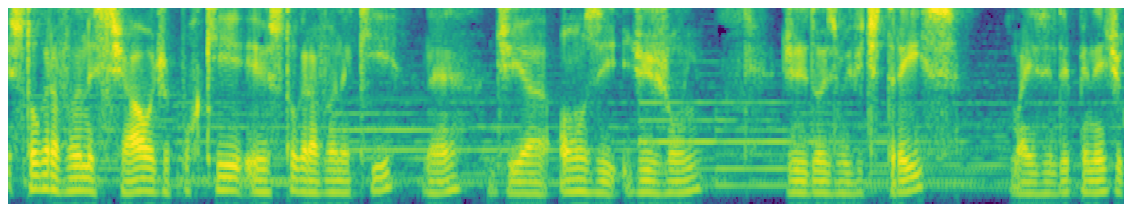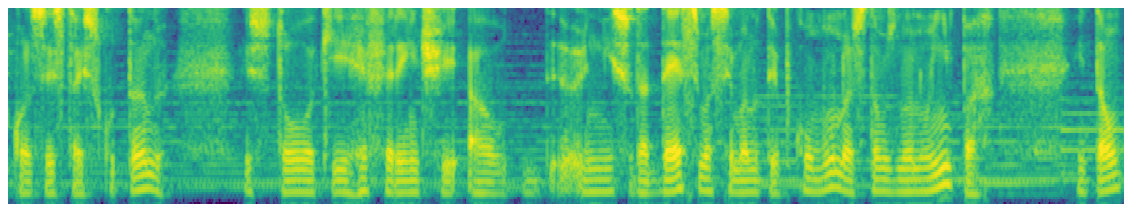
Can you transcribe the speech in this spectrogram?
Estou gravando esse áudio porque eu estou gravando aqui, né, dia 11 de junho de 2023, mas independente de quando você está escutando, estou aqui referente ao início da décima semana do tempo comum, nós estamos no ano ímpar. Então,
